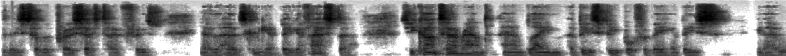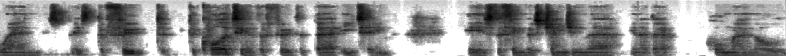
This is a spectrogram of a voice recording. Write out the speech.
these sort of processed type foods, you know, the herd's going to get bigger faster. So you can't turn around and blame obese people for being obese, you know, when it's, it's the food, the, the, quality of the food that they're eating is the thing that's changing their, you know, their hormonal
